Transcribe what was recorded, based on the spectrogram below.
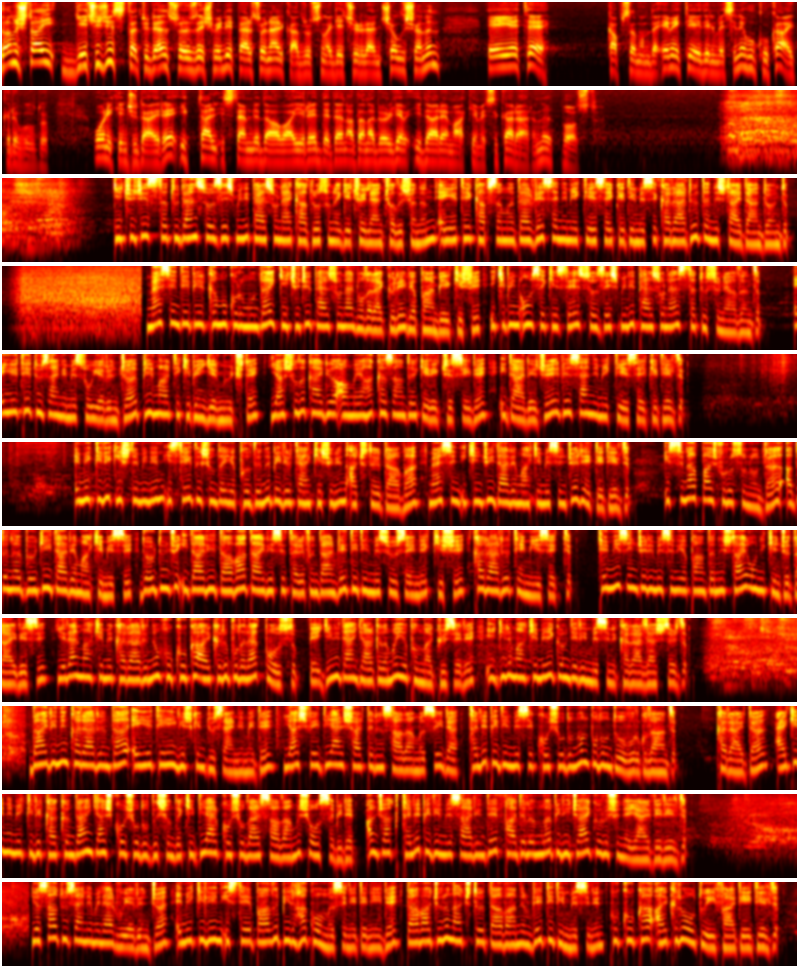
Danıştay geçici statüden sözleşmeli personel kadrosuna geçirilen çalışanın EYT kapsamında emekli edilmesini hukuka aykırı buldu. 12. daire iptal istemli davayı reddeden Adana Bölge İdare Mahkemesi kararını bozdu. Geçici statüden sözleşmeli personel kadrosuna geçirilen çalışanın EYT kapsamında resen emekliye sevk edilmesi kararı Danıştay'dan döndü. Mersin'de bir kamu kurumunda geçici personel olarak görev yapan bir kişi 2018'de sözleşmeli personel statüsüne alındı. EYT düzenlemesi uyarınca 1 Mart 2023'te yaşlılık aylığı almaya hak kazandığı gerekçesiyle idarece resen emekliye sevk edildi. Emeklilik işleminin isteği dışında yapıldığını belirten kişinin açtığı dava Mersin 2. İdare Mahkemesi'nce reddedildi. İstinaf başvurusunun da Adana Bölge İdare Mahkemesi 4. İdari Dava Dairesi tarafından reddedilmesi üzerine kişi kararı temyiz etti. Temyiz incelemesini yapan Danıştay 12. Dairesi, yerel mahkeme kararını hukuka aykırı bularak bozdu ve yeniden yargılama yapılmak üzere ilgili mahkemeye gönderilmesini kararlaştırdı. Dairenin kararında EYT'ye ilişkin düzenlemede yaş ve diğer şartların sağlanmasıyla talep edilmesi koşulunun bulunduğu vurgulandı. Kararda erken emeklilik hakkından yaş koşulu dışındaki diğer koşullar sağlanmış olsa bile ancak talep edilmesi halinde faydalanılabileceği görüşüne yer verildi. Yasal düzenlemeler uyarınca emekliliğin isteğe bağlı bir hak olması nedeniyle davacının açtığı davanın reddedilmesinin hukuka aykırı olduğu ifade edildi.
